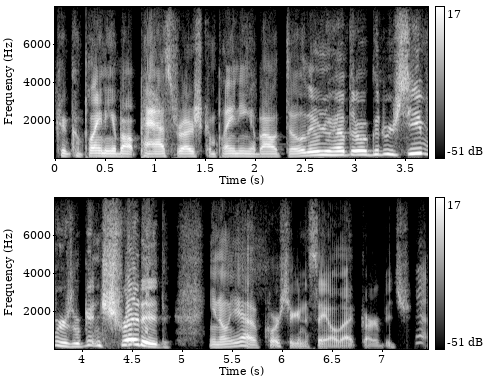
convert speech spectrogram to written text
complaining about pass rush, complaining about oh they don't have their own good receivers, we're getting shredded. You know, yeah, of course you're going to say all that garbage. Yeah.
